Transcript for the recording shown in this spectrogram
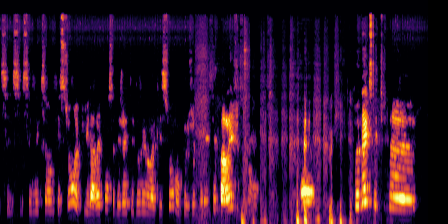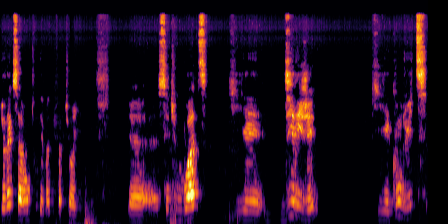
c'est, une excellente question et puis la réponse a déjà été donnée dans la question, donc euh, je vais te laisser parler justement. euh, Yonex, c'est une, euh, Yonex, c'est avant tout des manufacturiers. Euh, c'est une boîte qui est dirigée, qui est conduite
